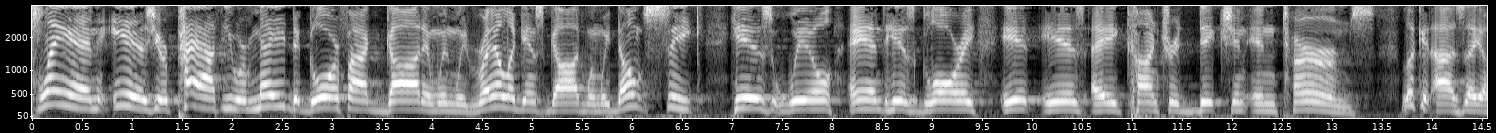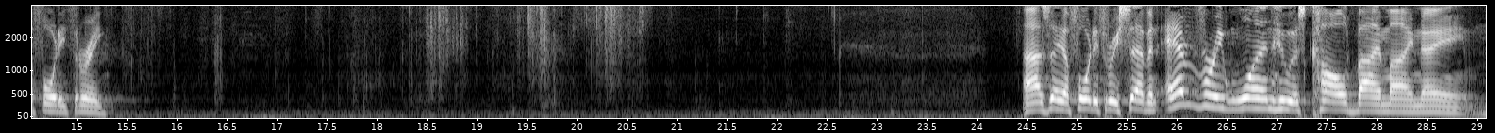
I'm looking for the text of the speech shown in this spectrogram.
plan is, your path, you were made to glorify God. And when we rail against God, when we don't seek His will and His glory, it is a contradiction in terms. Look at Isaiah 43. Isaiah 43 7 Everyone who is called by my name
